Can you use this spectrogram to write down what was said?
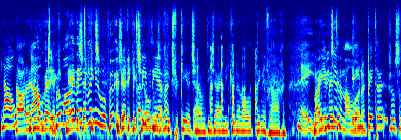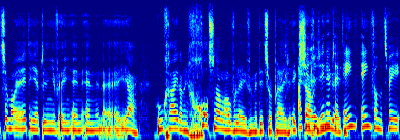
Nou, Nou, dan heb je nog werk. Timmerman, Nee, dan weten we iets- nu. Dan zeg ik iets, heel, dan zeg ik iets verkeerds, ja. Want die, zijn, die kunnen wel wat dingen vragen. Nee, je maar je bent timmerman een eenpitter, zoals dat zo mooi heet. En je hebt een... je- En, en, eh, ja, hoe ga je dan in godsnaam overleven met dit soort prijzen? Ik Als je zou een gezin hebt en één, één van de twee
